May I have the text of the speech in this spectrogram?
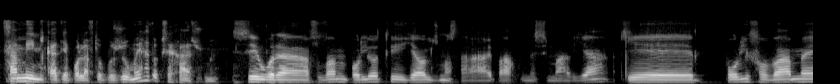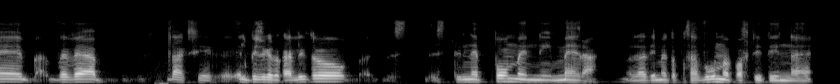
Θα μείνει κάτι από όλο αυτό που ζούμε ή θα το ξεχάσουμε; Σίγουρα φοβάμαι πολύ ότι για όλους μας θα υπάρχουν σημάδια και πολύ φοβάμαι, βέβαια, εντάξει, ελπίζω για το καλύτερο, στην επόμενη μέρα, δηλαδή με το που θα βγούμε από αυτή την, ε,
